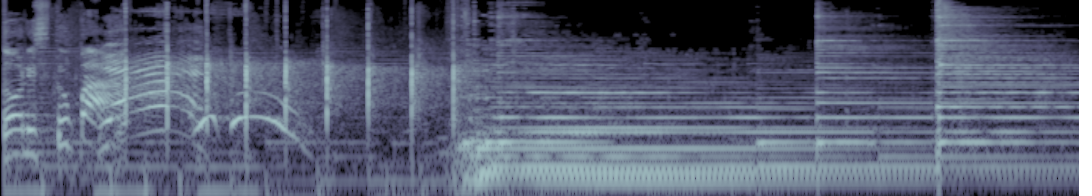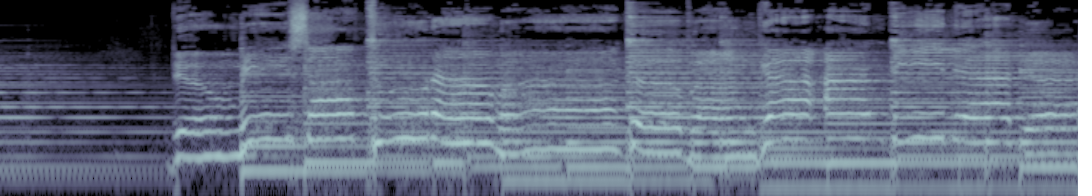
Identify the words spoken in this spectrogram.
Doni Stupa. Yes. Demi satu nama kebanggaan tidak ada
